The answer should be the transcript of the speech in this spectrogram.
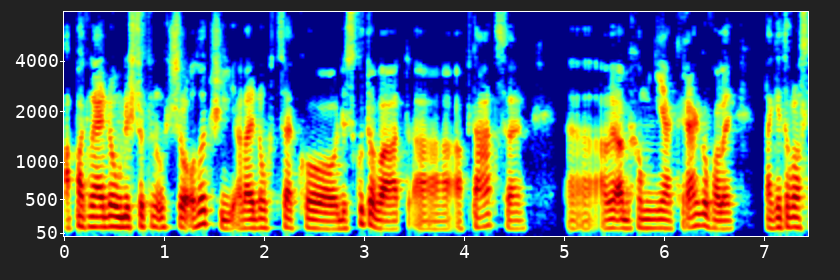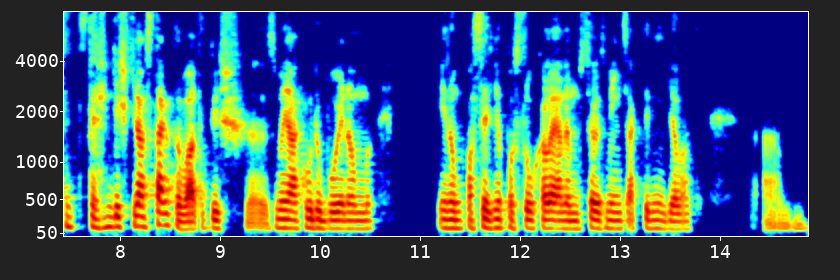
a pak najednou, když to ten učitel otočí a najednou chce jako diskutovat a, a ptát se, aby, abychom nějak reagovali, tak je to vlastně strašně těžké nastartovat, když jsme nějakou dobu jenom, jenom pasivně poslouchali a nemuseli jsme nic aktivně dělat. Um,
